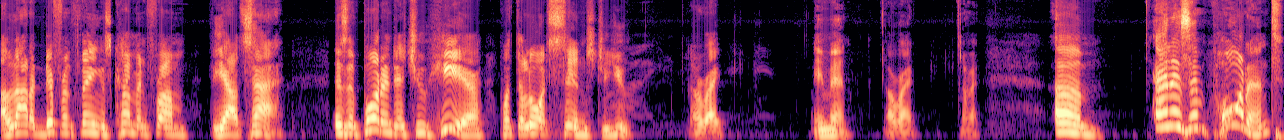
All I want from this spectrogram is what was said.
a lot of different things coming from the outside. It's important that you hear what the Lord sends to you. All right, Amen. All right, all right. Um, and it's important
